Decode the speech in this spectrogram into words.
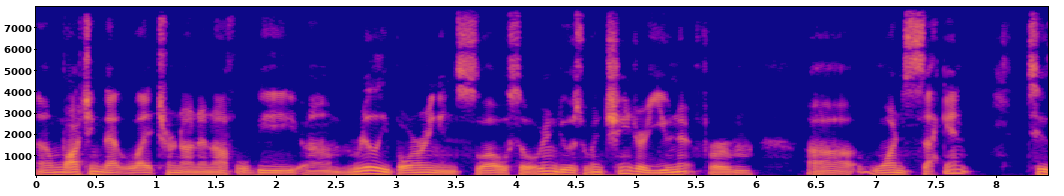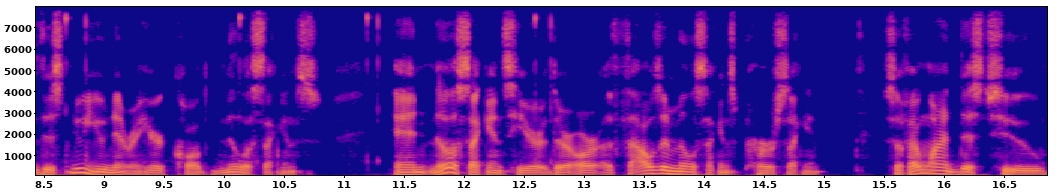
um, watching that light turn on and off will be um, really boring and slow. So what we're going to do is we're going to change our unit from uh, one second to this new unit right here called milliseconds. And milliseconds here, there are a thousand milliseconds per second. So if I wanted this to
